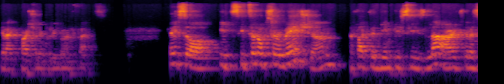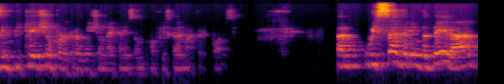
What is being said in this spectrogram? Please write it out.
direct partial equilibrium effects. Okay, so it's, it's an observation, the fact that the MPC is large, that has implication for the transmission mechanism of fiscal and monetary policy. Um, we said that in the data,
